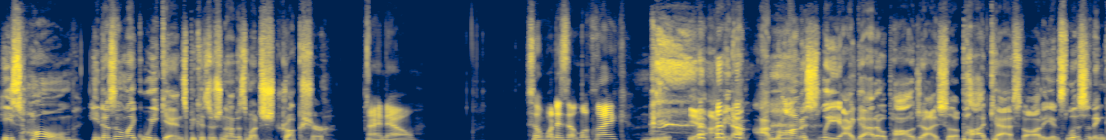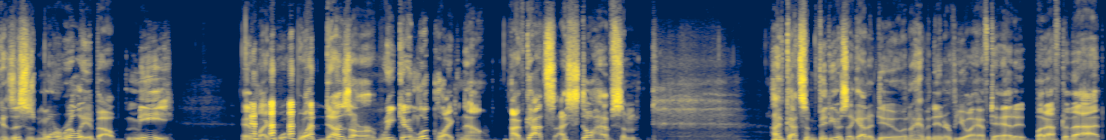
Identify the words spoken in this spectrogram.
He's home. He doesn't like weekends because there's not as much structure. I know. So what does it look like? Yeah, I mean, I'm, I'm honestly, I got to apologize to the podcast audience listening because this is more really about me And like, wh- what does our weekend look like now? I've got, I still have some, I've got some videos I got to do, and I have an interview I have to edit. But after that,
